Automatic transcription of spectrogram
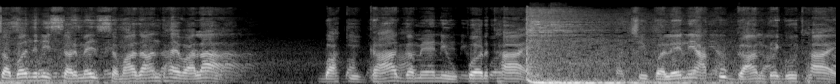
સંબંધની શરમે જ સમાધાન થાય વાલા. બાકી ઘા ગમે એની ઉપર થાય. પછી ભલે ને આખું ગામ ભેગું થાય.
